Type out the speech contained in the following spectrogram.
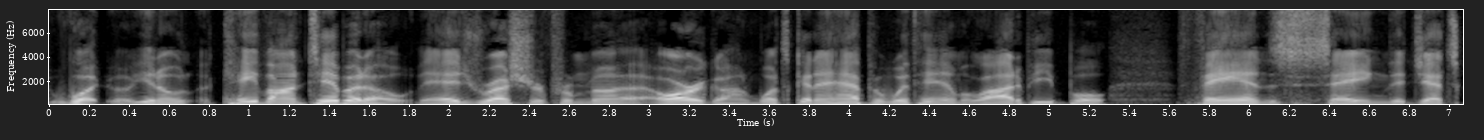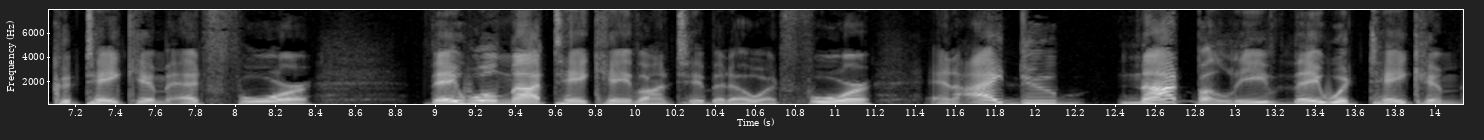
what you know, Kayvon Thibodeaux, the edge rusher from uh, Oregon. What's going to happen with him? A lot of people, fans, saying the Jets could take him at four. They will not take Kayvon Thibodeaux at four, and I do not believe they would take him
